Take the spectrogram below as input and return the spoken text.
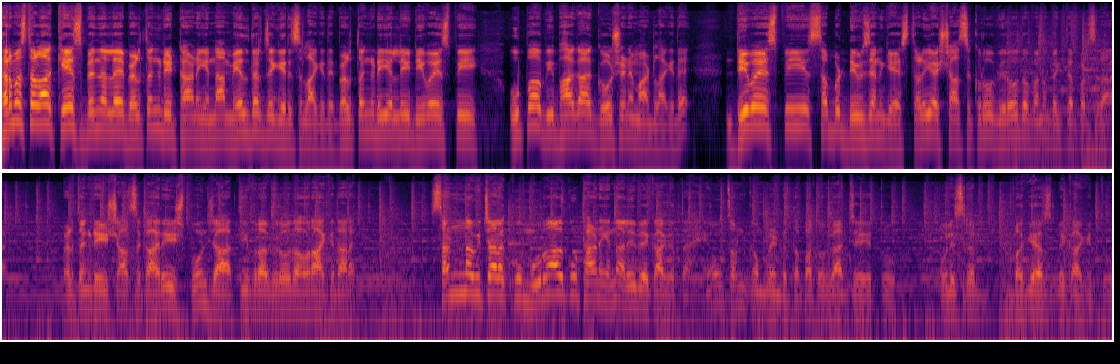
ಧರ್ಮಸ್ಥಳ ಕೇಸ್ ಬೆನ್ನಲ್ಲೇ ಬೆಳ್ತಂಗಡಿ ಠಾಣೆಯನ್ನ ಮೇಲ್ದರ್ಜೆಗೇರಿಸಲಾಗಿದೆ. ಬೆಳ್ತಂಗಡಿಯಲ್ಲಿ ಡಿವೈಎಸ್ಪಿ ಉಪ ವಿಭಾಗ ಘೋಷಣೆ ಮಾಡಲಾಗಿದೆ. ಡಿವೈಎಸ್ಪಿ ಸಬ್ ಡಿವಿಷನ್ಗೆ ಸ್ಥಳೀಯ ಶಾಸಕರು ವಿರೋಧವನ್ನು ವ್ಯಕ್ತಪಡಿಸಿದ್ದಾರೆ. ಬೆಳ್ತಂಗಡಿ ಶಾಸಕ ಹರೀಶ್ ಪೂಂಜಾ ತೀವ್ರ ವಿರೋಧ ಹೊರಹಾಕಿದ್ದಾರೆ. ಸಣ್ಣ ವಿಚಾರಕ್ಕೂ ಮೂರ್ನಾಲ್ಕು ಠಾಣೆಯನ್ನು ಅಲಿಬೇಕಾಗುತ್ತೆ ಏನೋ ಸಣ್ಣ ಕಂಪ್ಲೇಂಟ್ ಇತ್ತಪ್ಪ, ಅಥವಾ ವ್ಯಾಜ್ಯ ಇತ್ತು, ಪೊಲೀಸರ ಬಗೆಹರಿಸಬೇಕಾಗಿತ್ತು.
